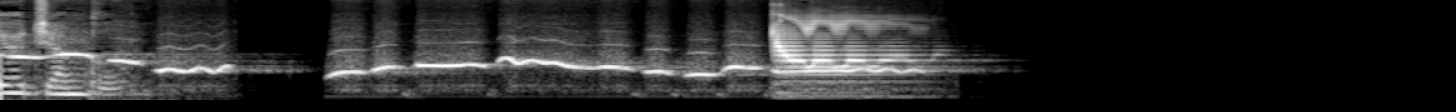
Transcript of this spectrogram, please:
Audio Jungle.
